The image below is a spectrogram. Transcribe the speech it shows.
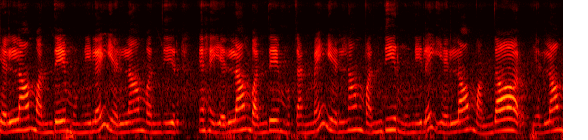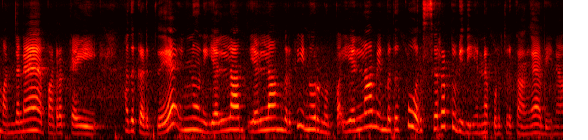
எல்லாம் வந்தே முன்னிலை எல்லாம் வந்தீர் எல்லாம் வந்தே தன்மை எல்லாம் வந்தீர் முன்னிலை எல்லாம் வந்தார் எல்லாம் வந்தன படற்கை. அதுக்கடுத்து இன்னொன்று எல்லாம் எல்லாம்ங்கிறதுக்கு இன்னொரு நுட்பம். எல்லாம் என்பதுக்கு ஒரு சிறப்பு விதி என்ன கொடுத்துருக்காங்க அப்படின்னா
